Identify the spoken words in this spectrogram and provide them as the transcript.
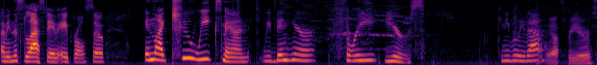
I mean, this is the last day of April. So in like two weeks, man, we've been here three years. Can you believe that? Yeah, three years.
